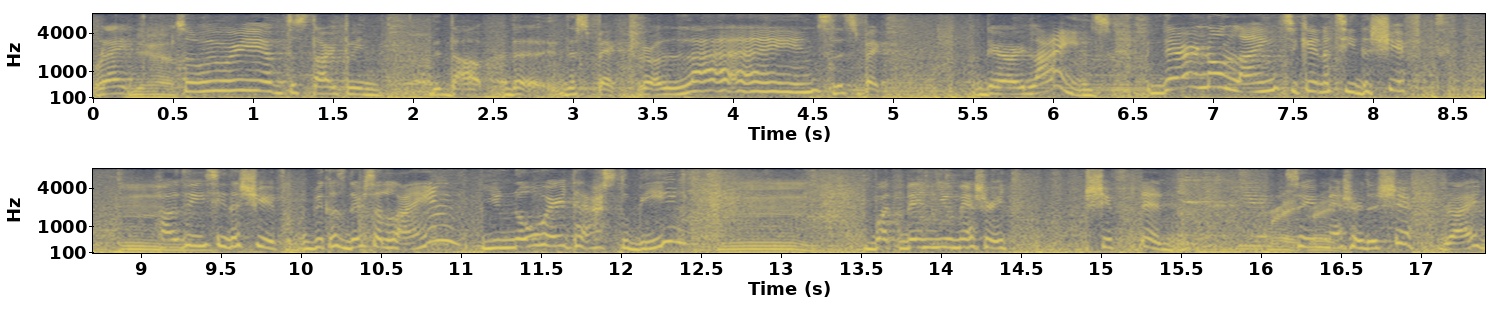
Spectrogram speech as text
right? Yeah. So we really have to start with the the, the spectral lines, the spec. There are lines. If there are no lines, you cannot see the shift. Hmm. How do you see the shift? Because there's a line, you know where it has to be, but then you measure it shifted. Right, so you right. measure the shift, right?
